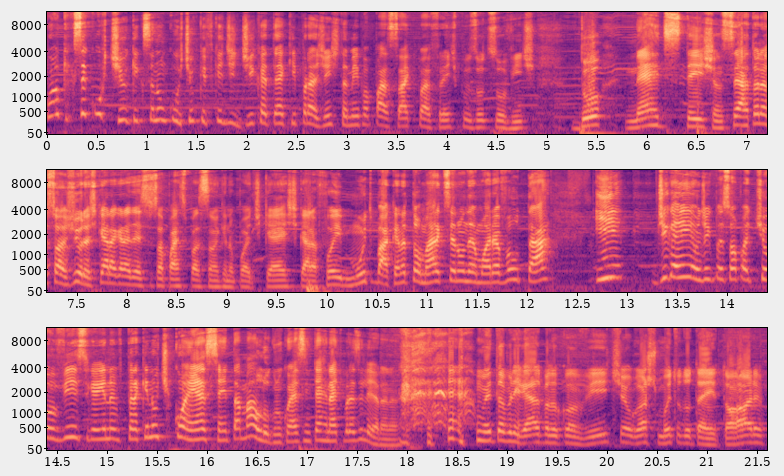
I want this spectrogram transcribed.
Qual, o que, que você curtiu, o que, que você não curtiu, que fica de dica até aqui pra gente também, pra passar aqui pra frente pros outros ouvintes do Nerd Station, certo? Olha só, Juras, quero agradecer a sua participação aqui no podcast, cara. Foi muito bacana. Tomara que você não demore a voltar. E diga aí, onde é que o pessoal pode te ouvir? Pra quem não te conhece, hein, tá maluco, não conhece a internet brasileira, né? muito obrigado pelo convite. Eu gosto muito do território.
